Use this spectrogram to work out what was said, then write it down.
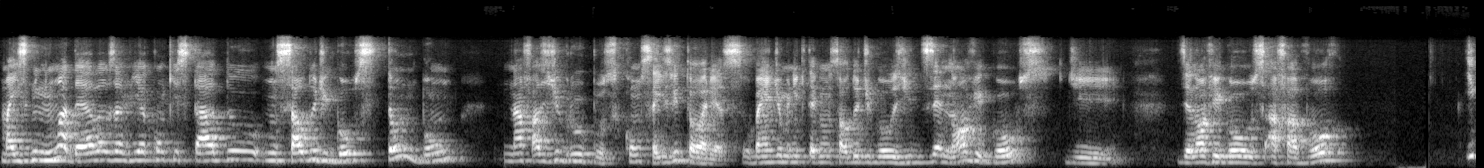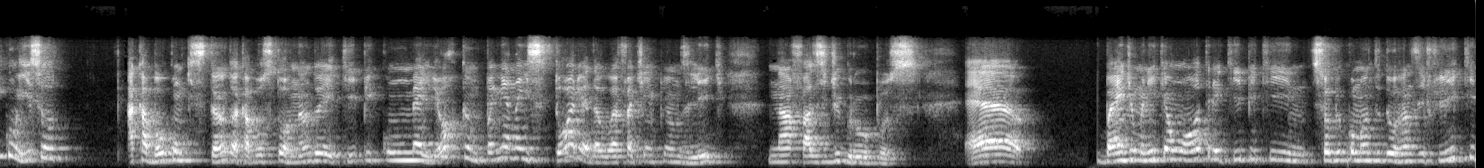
mas nenhuma delas havia conquistado um saldo de gols tão bom na fase de grupos, com seis vitórias. O Bayern de Munique teve um saldo de gols de 19 gols, de 19 gols a favor, e com isso acabou conquistando, acabou se tornando a equipe com melhor campanha na história da UEFA Champions League na fase de grupos. É, o Bayern de Munique é uma outra equipe que, sob o comando do Hansi Flick,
